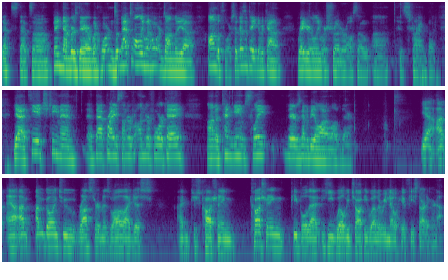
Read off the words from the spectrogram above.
that's that's uh big numbers there when Horton's that's only when Horton's on the uh on the floor. So it doesn't take into account regularly where Schroeder also uh is strong. Right. But yeah, THT man at that price under under 4K on a 10 game slate, there's going to be a lot of love there. Yeah, I'm I'm I'm going to roster him as well. I just I'm just cautioning cautioning people that he will be chalky whether we know if he's starting or not.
